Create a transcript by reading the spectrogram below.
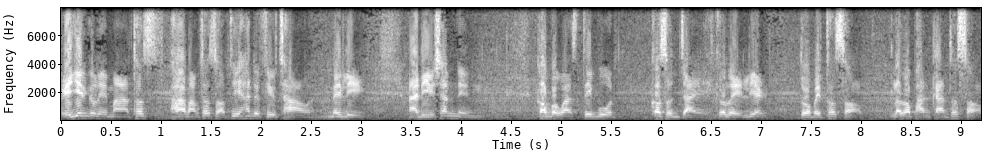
เอเจนต์ก็เลยมาทดพามาทดสอบที่ฮัตเตอร์ฟิลด์ทาวในลีกดิวิชั่นหนึ่งก็บอกว่าสตีบูธก็สนใจก็เลยเรียกตัวไปทดสอบ แล้วก็ผ่านการทดสอบ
